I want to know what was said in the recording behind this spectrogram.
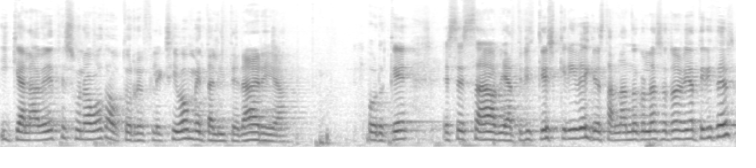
y que a la vez es una voz autorreflexiva o metaliteraria. Porque es esa Beatriz que escribe y que está hablando con las otras Beatrices,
